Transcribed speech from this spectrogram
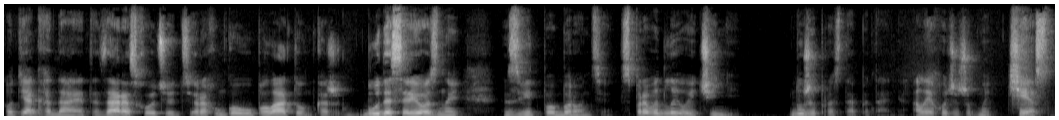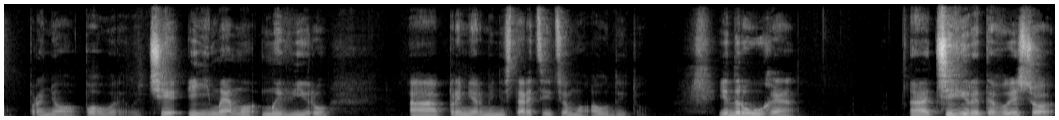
От як гадаєте, зараз хочуть рахункову палату, кажуть, буде серйозний звіт по оборонці. Справедливий чи ні? Дуже просте питання. Але я хочу, щоб ми чесно про нього поговорили. Чи ймемо ми віру прем'єр-міністерці і цьому аудиту? І друге, чи вірите ви, що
